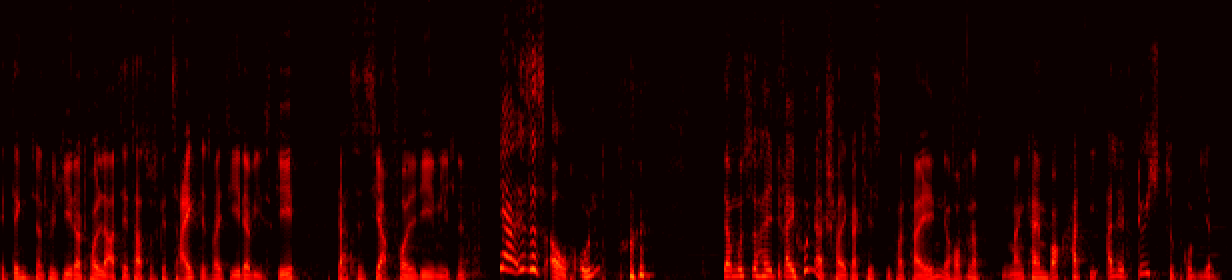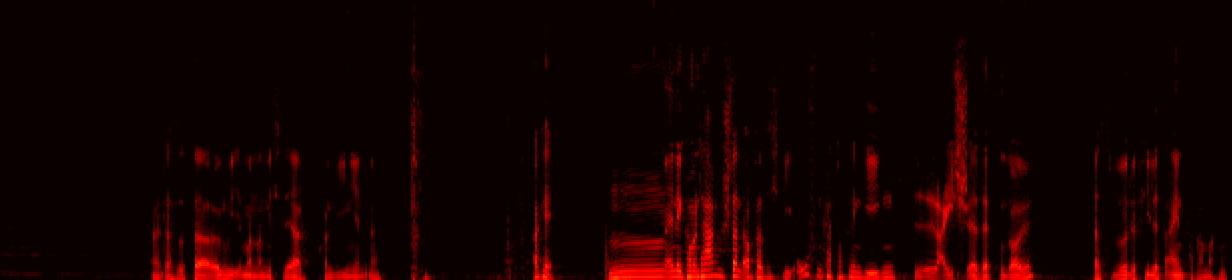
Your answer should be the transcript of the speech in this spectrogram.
Jetzt denkt natürlich jeder, toll, Lars, jetzt hast du es gezeigt, jetzt weiß jeder, wie es geht. Das ist ja voll dämlich, ne? Ja, ist es auch. Und? da musst du halt 300 Schalker-Kisten verteilen. Wir hoffen, dass man keinen Bock hat, die alle durchzuprobieren. Das ist da irgendwie immer noch nicht sehr convenient, ne? okay. Hm, in den Kommentaren stand auch, dass ich die Ofenkartoffeln gegen Fleisch ersetzen soll. Das würde vieles einfacher machen.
